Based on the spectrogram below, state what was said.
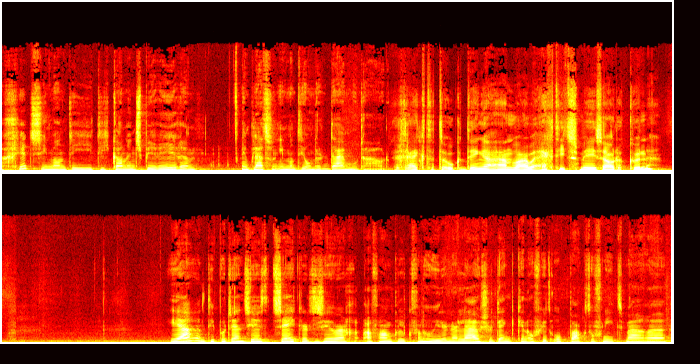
gids, iemand die, die kan inspireren. In plaats van iemand die onder de duim moet houden. Reikt het ook dingen aan waar we echt iets mee zouden kunnen? Ja, die potentie heeft het zeker. Het is heel erg afhankelijk van hoe je er naar luistert, denk ik, en of je het oppakt of niet. Maar uh,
